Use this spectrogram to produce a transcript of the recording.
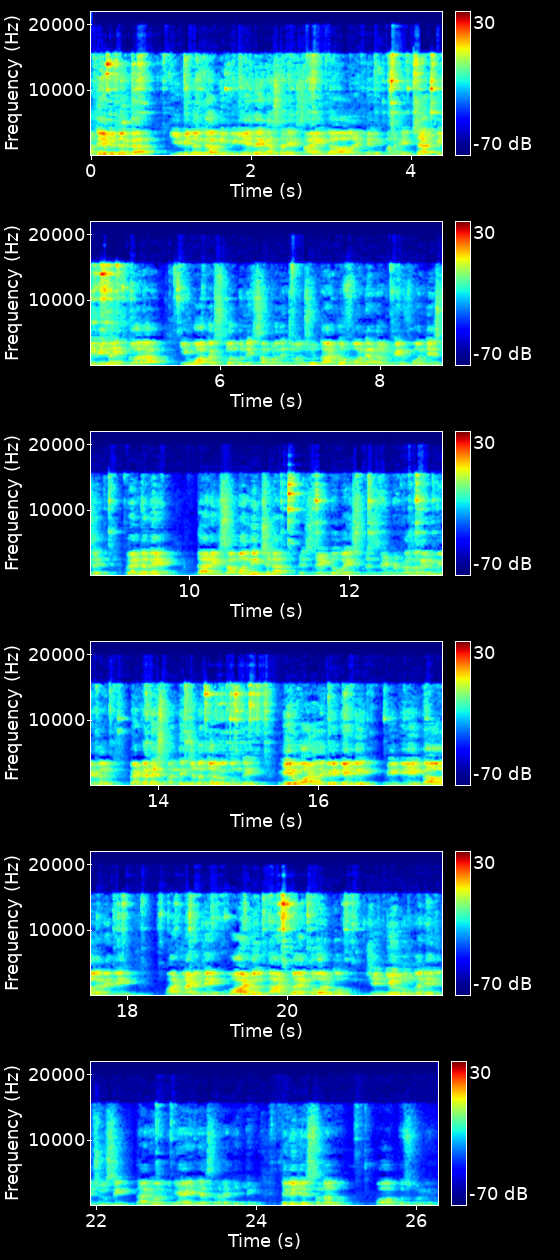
అదే విధంగా ఈ విధంగా మీకు ఏదైనా సరే సాయం కావాలంటే మన హెచ్ఆర్ టీవీ నైన్ ద్వారా ఈ వాకర్స్ క్లబ్ని సంప్రదించవచ్చు. దాంట్లో ఫోన్ నెంబర్కి మీరు ఫోన్ చేస్తే వెంటనే దానికి సంబంధించిన ప్రెసిడెంట్ వైస్ ప్రెసిడెంట్ ట్రెజరీ వీళ్ళు వెంటనే స్పందించడం జరుగుతుంది. మీరు వాళ్ళ దగ్గరికి వెళ్ళి మీకు ఏం కావాలనేది మాట్లాడితే వాళ్ళు దాంట్లో ఎంతవరకు జెన్యున్ ఉందనేది చూసి దాని వరకు న్యాయం చేస్తారని చెప్పి తెలియజేస్తున్నాను. పవర్ టు స్టూడియో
